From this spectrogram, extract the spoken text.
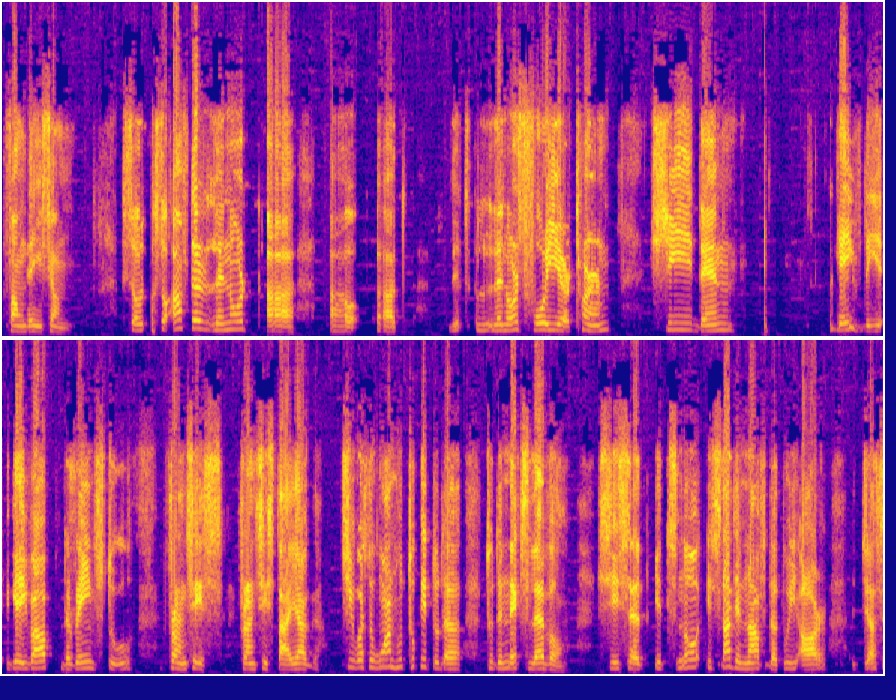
Foundation. So so after Lenore uh, uh, uh, Lenore's four-year term, she then gave the gave up the reins to Francis Francis Tayag. She was the one who took it to the to the next level. She said it's no it's not enough that we are just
